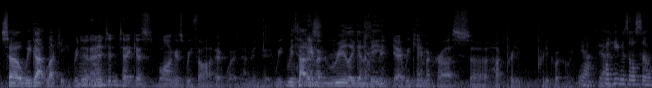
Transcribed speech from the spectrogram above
So we got lucky. We did, and it didn't take as long as we thought it would. I mean, we, We thought it came was ac- really going to be. we- yeah, we came across uh, Huck pretty pretty quickly. Yeah. Yeah. but he was also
